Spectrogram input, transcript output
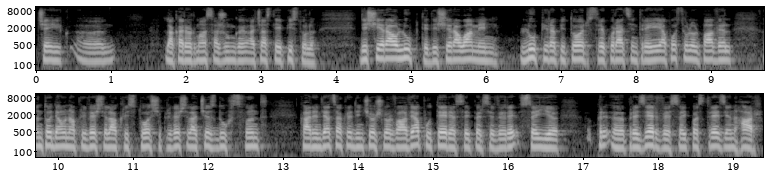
cei uh, la care urma să ajungă această epistolă, deși erau lupte, deși erau oameni lupi răpitori strecurați între ei, Apostolul Pavel întotdeauna privește la Hristos și privește la acest Duh Sfânt care în viața credincioșilor va avea puterea să-i, persevere, să-i uh, pre, uh, prezerve, să-i păstreze în har.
